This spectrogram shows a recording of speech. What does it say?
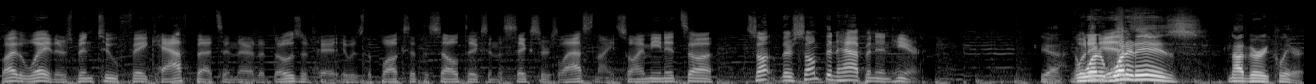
By the way, there's been two fake half bets in there that those have hit. It was the Bucks at the Celtics and the Sixers last night. So I mean, it's uh, so, there's something happening here. Yeah. What what it what is? it is, not very clear.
